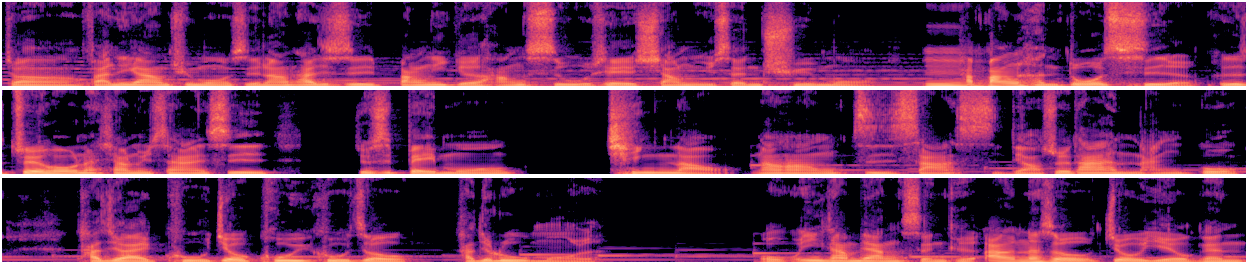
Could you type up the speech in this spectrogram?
叫梵蒂冈驱魔师，然后他就是帮一个好像十五岁的小女生驱魔，嗯，他帮了很多次了，可是最后那小女生还是就是被魔侵扰，然后好像自杀死掉，所以他很难过，他就爱哭，就哭一哭之后他就入魔了。我印象非常深刻啊，那时候就也有跟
